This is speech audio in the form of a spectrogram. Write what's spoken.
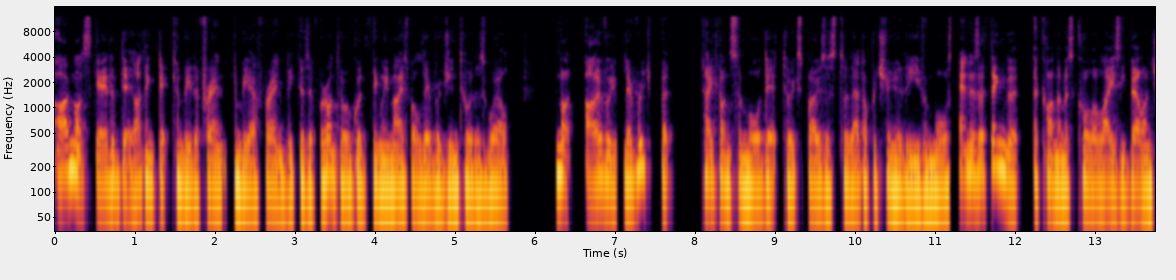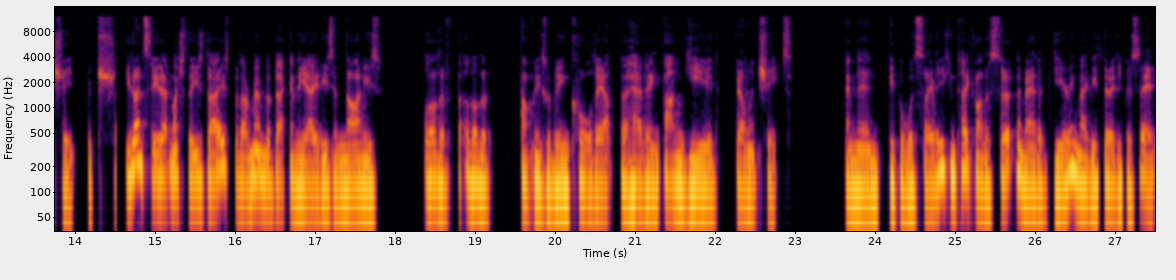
I'm not scared of debt. I think debt can be the friend, can be our friend, because if we're onto a good thing, we may as well leverage into it as well. Not overly leverage, but take on some more debt to expose us to that opportunity even more. And there's a thing that economists call a lazy balance sheet, which you don't see that much these days. But I remember back in the 80s and 90s, a lot of a lot of companies were being called out for having ungeared balance sheets. And then people would say, well, you can take on a certain amount of gearing, maybe 30%,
